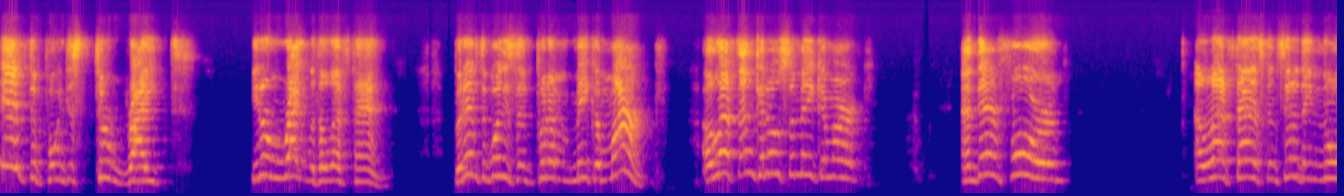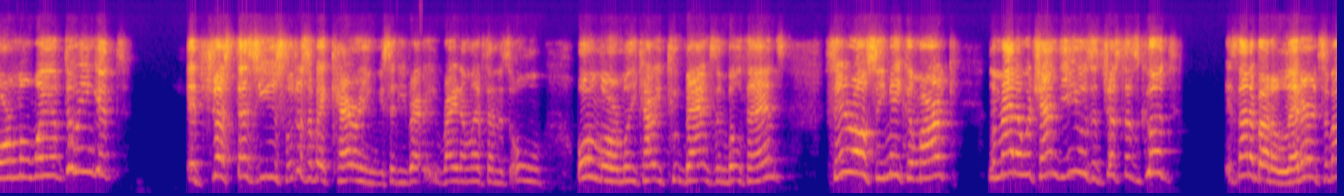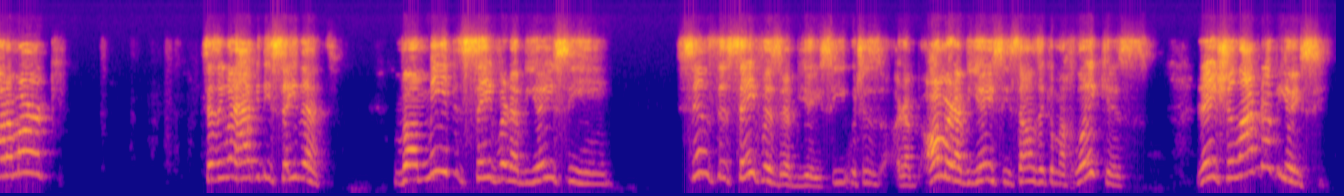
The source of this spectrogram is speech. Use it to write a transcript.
If the point is to write, you don't write with the left hand. But if the point is to put a make a mark, a left hand can also make a mark. And therefore, left hand is considered a normal way of doing it. It's just as useful, just by carrying. We said you right and left hand, it's all, all normal. You carry two bags in both hands. So here also you make a mark, no matter which hand you use, it's just as good. It's not about a letter, it's about a mark. He says, I'm happy to say that. Vamid Sefer Rabbi Yossi, since the Sefer is Rabbi Yossi, which is Omer Rabbi Yossi, sounds like a machloikis, Reishalav Rabbi Yossi.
